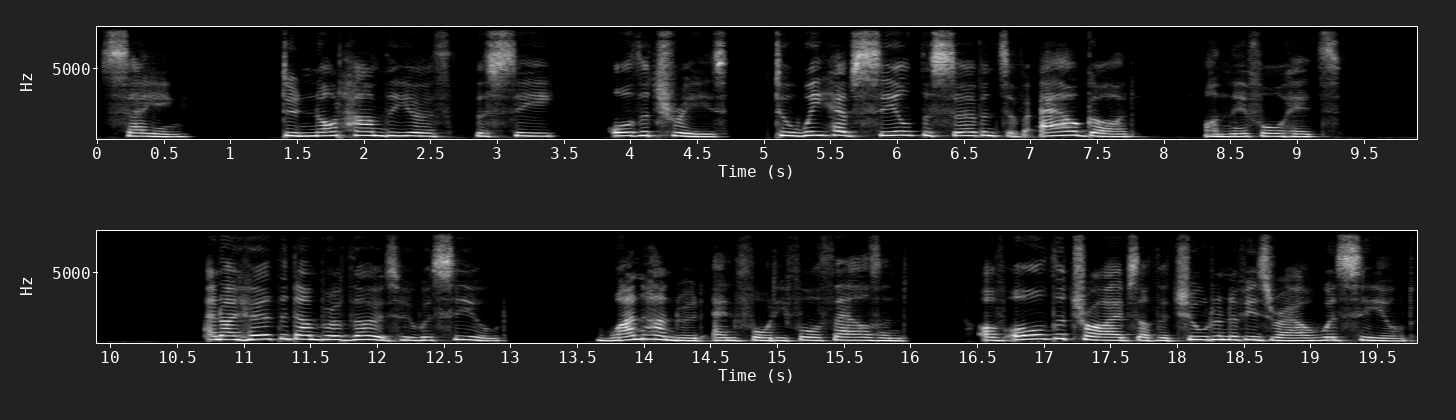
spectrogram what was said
saying, Do not harm the earth, the sea, or the trees, till we have sealed the servants of our God on their foreheads. And I heard the number of those who were sealed 144,000 of all the tribes of the children of Israel were sealed.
